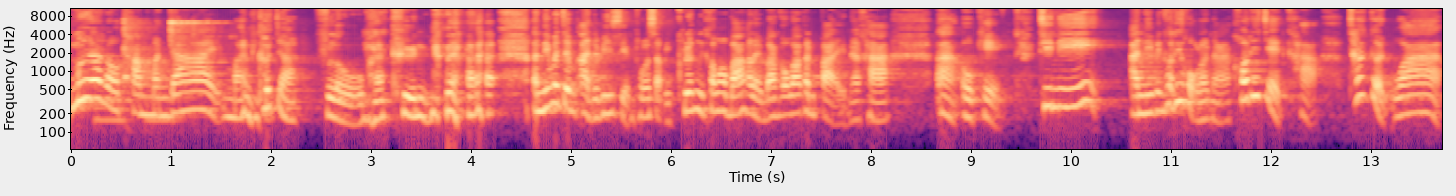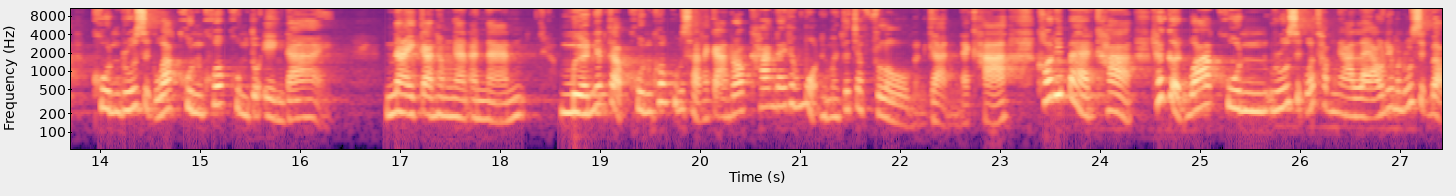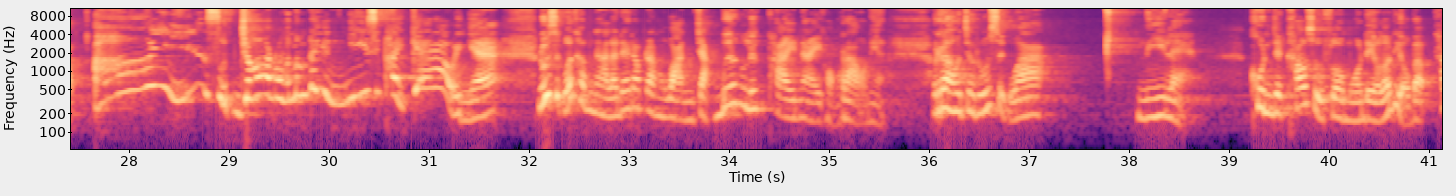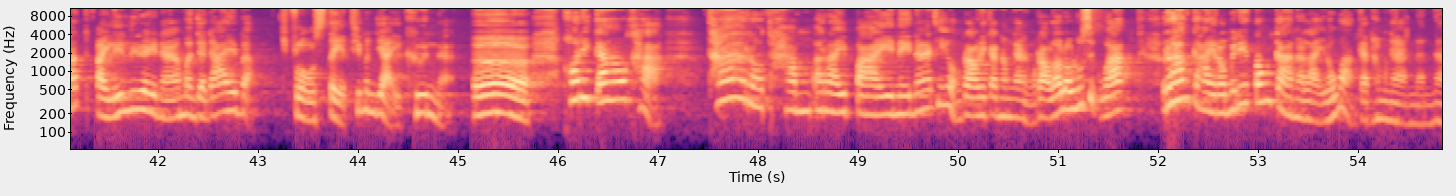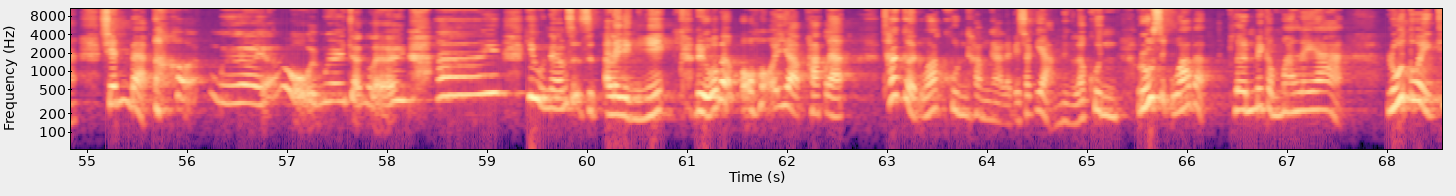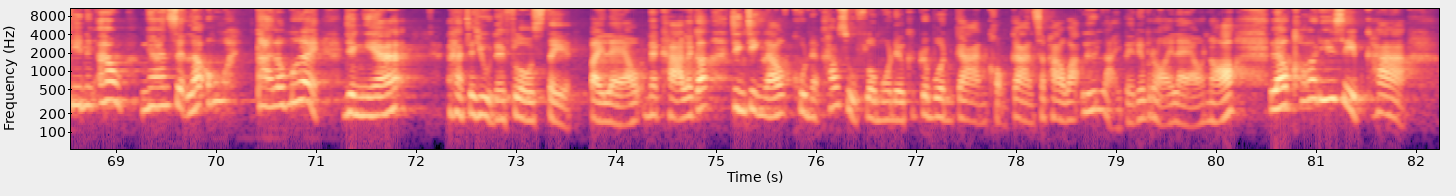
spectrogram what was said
เมื่อเราทำมันได้มันก็จะโฟล์มากขึ้นนะอันนี้มันจะอาจจะมีเสียงโทรศัพท์อีกเครื่องนึงเข้ามาบ้างอะไรบ้างก็ว่ากันไปนะคะอะโอเค ทีนี้อันนี้เป็นข้อที่ 6 แล้วนะ ข้อที่ 7 ค่ะ ถ้าเกิดว่าคุณรู้สึกว่าคุณควบคุมตัวเองได้ ในการทำงานอันนั้น เหมือนกันกับคุณควบคุมสถานการณ์รอบข้างได้ทั้งหมดมันก็จะโฟล์เหมือนกันนะคะ ข้อที่ 8 ค่ะ ถ้าเกิดว่าคุณรู้สึกว่าทำงานแล้วเนี่ยมันรู้สึกแบบอ้า สุดยอดว่ามันต้องได้อย่างนี้สิไผ่แก้วอย่างเงี้ยรู้สึกว่าทำงานแล้วได้รับรางวัลจากเบื้องลึกภายในของเราเนี่ยเราจะรู้สึกว่านี่แหละ คุณจะเข้าสู่ flow model แล้วเดี๋ยวแบบถ้าไปเรื่อยๆนะ มันจะได้แบบ flow state ที่มันใหญ่ขึ้นอะเออ ข้อที่ 9 ค่ะ ถ้าเราทำอะไรไปในหน้าที่ของเราในการทำงานของเราแล้วเรารู้สึกว่าร่างกายเราไม่ได้ต้องการอะไรระหว่างการทำงานนั้นนะเช่นแบบเมื่อยโอ้ยเมื่อยจังเลยหิวน้ำสุดๆอะไรอย่างนี้ หรือว่าแบบโอ้ยอยากพักแล้วถ้าเกิดว่าคุณทำงานอะไรไปสักอย่างหนึ่งแล้วคุณรู้สึกว่าแบบเพลินไปกับมันเลยอะรู้ตัวอีกทีนึงอ้าวงานเสร็จแล้วโอ้ยตายแล้วเมื่อย อย่างเงี้ย อาจจะอยู่ใน flow state ไปแล้วนะคะ แล้วก็จริง ๆ แล้วคุณเข้าสู่ flow model คือกระบวนการของการสภาวะลื่นไหลไปเรียบร้อยแล้วเนาะแล้วข้อที่ 10 ค่ะ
